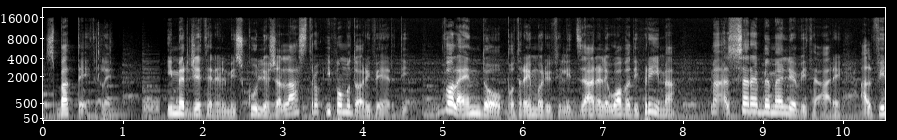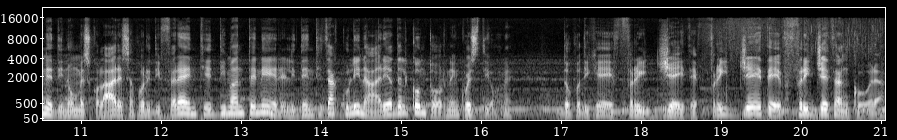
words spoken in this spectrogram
sbattetele. Immergete nel miscuglio giallastro i pomodori verdi. Volendo potremmo riutilizzare le uova di prima, ma sarebbe meglio evitare, al fine di non mescolare sapori differenti e di mantenere l'identità culinaria del contorno in questione. Dopodiché friggete, friggete e friggete ancora,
